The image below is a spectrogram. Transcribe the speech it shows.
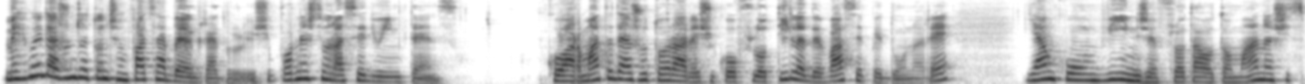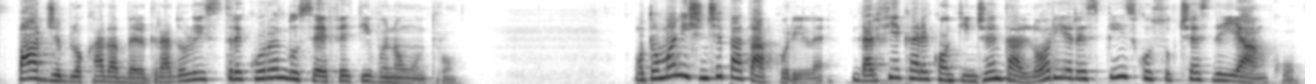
Mehmed ajunge atunci în fața Belgradului și pornește un asediu intens. Cu o armată de ajutorare și cu o flotilă de vase pe Dunăre, Iancu învinge flota otomană și sparge blocada Belgradului, strecurându-se efectiv înăuntru. Otomanii își începe atacurile, dar fiecare contingent al lor e respins cu succes de Iancu.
